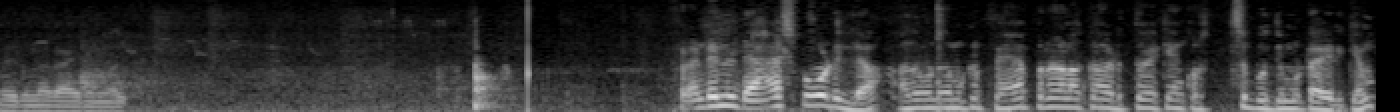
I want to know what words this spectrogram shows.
വരുന്ന കാര്യങ്ങൾ. ഫ്രണ്ടിൽ ഡാഷ് ബോർഡ് ഇല്ല. അതുകൊണ്ട് നമുക്ക് പേപ്പറുകളൊക്കെ എടുത്തു വയ്ക്കാൻ കുറച്ച് ബുദ്ധിമുട്ടായിരിക്കും.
